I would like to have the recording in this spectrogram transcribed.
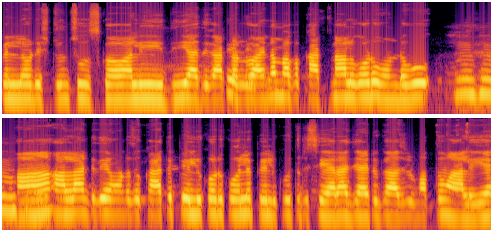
పిల్లోడి ఇష్టం చూసుకోవాలి ఇది అది కట్టండు. అయినా మాకు కట్నాలు కూడా ఉండవు. అలాంటిది ఉండదు. కాకపోతే పెళ్ళి కొడుకు వాళ్ళే పెళ్ళి కూతురు చీర జాటు గాజులు మొత్తం వాళ్ళయే.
